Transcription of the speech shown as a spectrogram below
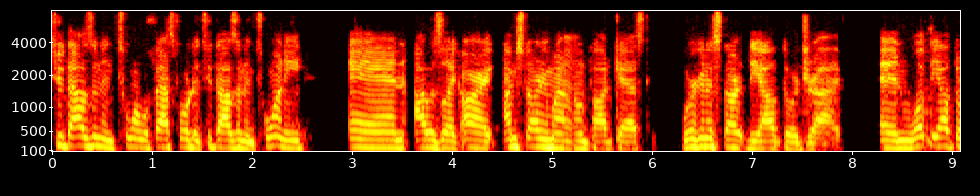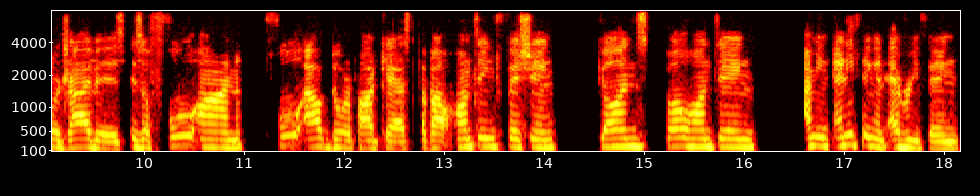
2020, we'll fast forward to 2020, and I was like, all right, I'm starting my own podcast. We're going to start the Outdoor Drive. And what the Outdoor Drive is, is a full on, full outdoor podcast about hunting, fishing, guns, bow hunting. I mean, anything and everything,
